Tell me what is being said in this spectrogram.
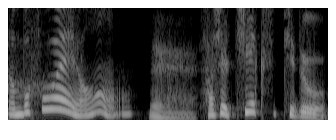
넘버 4예요. 네. 사실 TXT도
